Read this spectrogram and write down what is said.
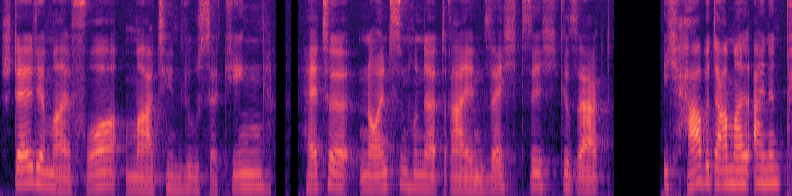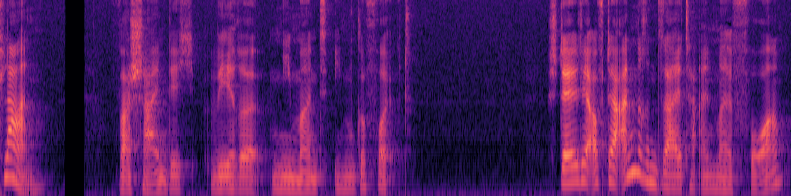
Stell dir mal vor, Martin Luther King hätte 1963 gesagt, ich habe da mal einen Plan. Wahrscheinlich wäre niemand ihm gefolgt. Stell dir auf der anderen Seite einmal vor,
